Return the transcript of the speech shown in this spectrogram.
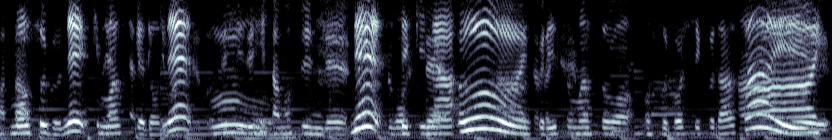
またもうすぐね、来ますけどね。やってきますけどぜひぜひ楽しんで、ね、素敵な、はうん、いクリスマスをお過ごしくだはさい。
